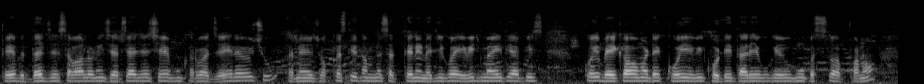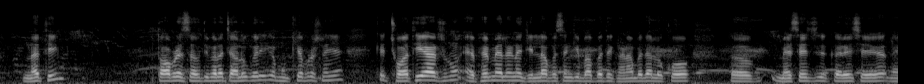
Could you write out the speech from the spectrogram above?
તો એ બધા જે સવાલોની ચર્ચા જે છે હું કરવા જઈ રહ્યો છું અને ચોક્કસથી તમને સત્યની નજીક હોય એવી જ માહિતી આપીશ. કોઈ બહેકાવા માટે કોઈ એવી ખોટી તારીખો કે એવું હું કશું આપવાનો નથી. તો આપણે સૌથી પહેલાં ચાલુ કરીએ કે મુખ્ય પ્રશ્ન છે કે છથી આઠનું એફએમએલ અને જિલ્લા પસંદગી બાબતે ઘણા બધા લોકો મેસેજ કરે છે અને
